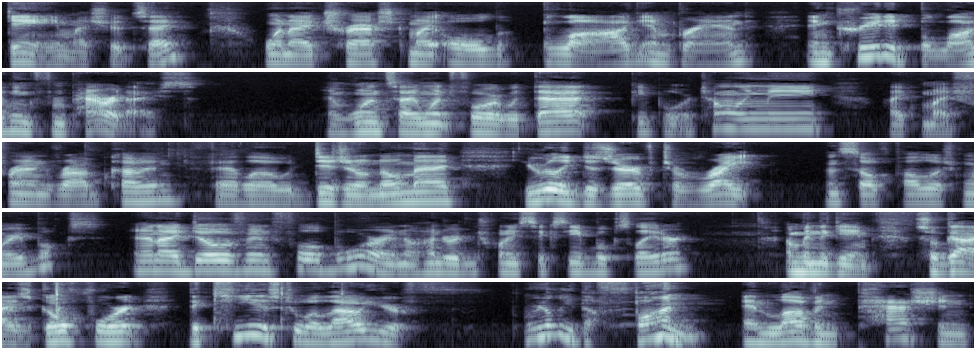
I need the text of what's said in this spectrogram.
game, I should say, when I trashed my old blog and brand and created blogging from paradise. And once I went forward with that, people were telling me, like my friend Rob Cubbon, fellow digital nomad, you really deserve to write and self publish more ebooks. And I dove in full bore, and 126 ebooks later, I'm in the game. So, guys, go for it. The key is to allow your really the fun and love and passion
